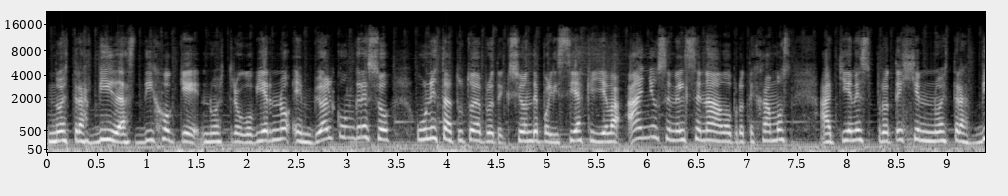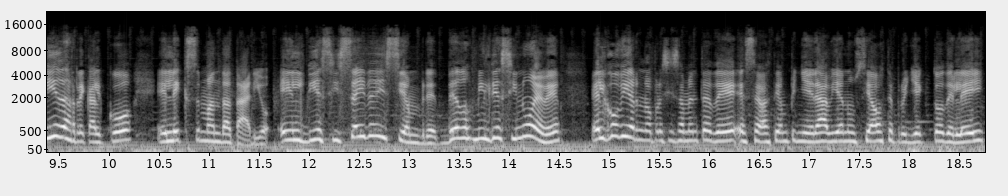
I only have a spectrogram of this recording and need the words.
nuestras vidas. Dijo que nuestro gobierno envió al Congreso un estatuto de protección de policías que lleva años en el Senado. Protejamos a quienes protegen nuestras vidas, recalcó el exmandatario. El 16 de diciembre de 2019, el gobierno precisamente de eh, Sebastián Piñera había anunciado este proyecto de ley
